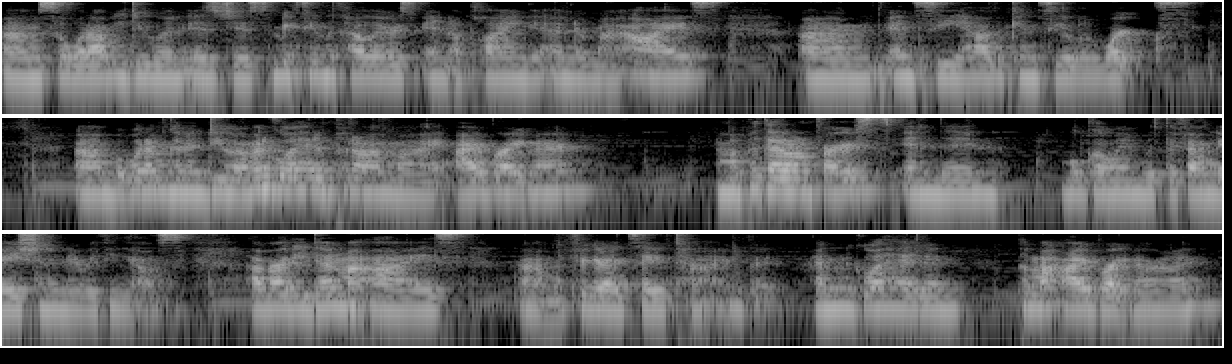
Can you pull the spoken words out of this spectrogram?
Um, so what I'll be doing is just mixing the colors and applying it under my eyes um, and see how the concealer works. Um, but what I'm gonna do, I'm gonna go ahead and put on my eye brightener. I'm gonna put that on first and then we'll go in with the foundation and everything else. I've already done my eyes. Um, I figured I'd save time, but I'm gonna go ahead and put my eye brightener on.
